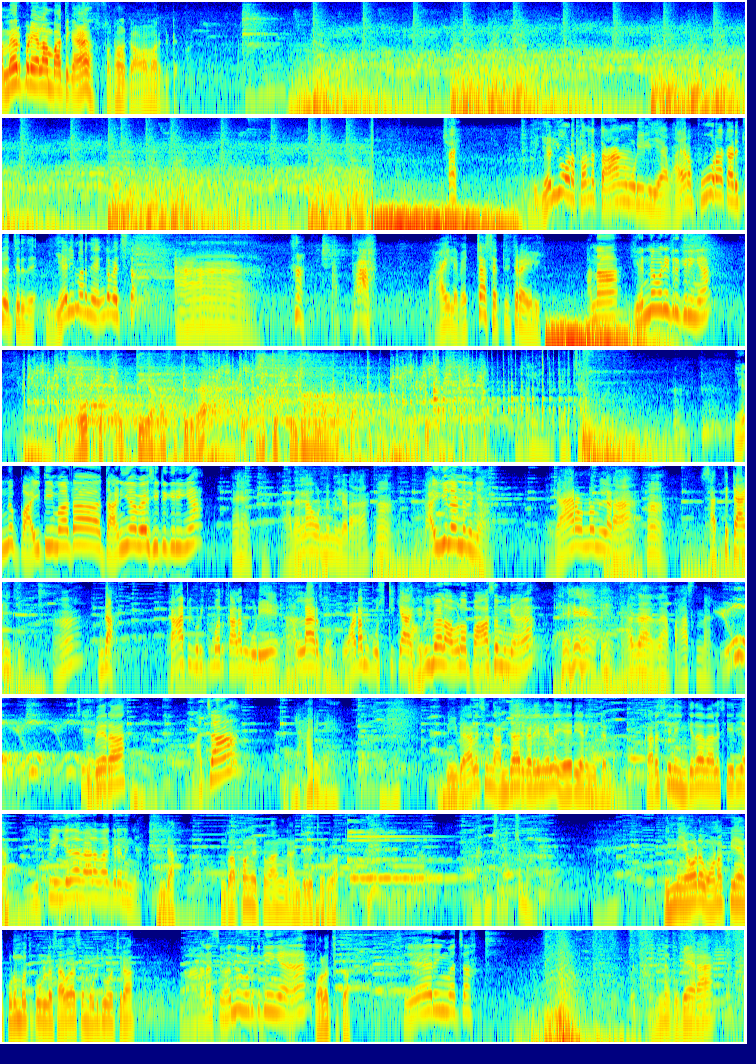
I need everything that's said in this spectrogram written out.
மேற்படி எல்லாம் பார்த்துக்க சொன்னது கவனமாக இருக்கட்டு. இந்த எலியோட தொண்டை தாங்க முடியலையே. வயரை பூரா கடிச்சு வச்சிருது. எலி மருந்து எங்கே வச்சுதான் ஆ ஹ, அப்பா. வாயில் வச்சா செத்துச்சுரா எலி. அண்ணா என்ன பண்ணிட்டு இருக்கிறீங்க? ரோட்ல பைத்தியகாரமா சுத்திடுவேன் பார்த்து சூதானமா நடந்துக்கோ. முதல்ல இந்த பெருச்சாளி என்ன பைத்தியமாட்டா தனியா பேசிட்டு இருக்கிறீங்க? அதெல்லாம் ஒன்றும் இல்லைடா. ஆ, கையில் என்னதுங்க? வேற ஒன்றும் இல்லைடா. ஆ, சத்து டானிக்கு. ஆ? இந்தா காப்பி குடிக்கும்போது கலங்குடி நல்லா இருக்கும். உடம்பு புஷ்டிக்காகு மேல அவ்வளோ பாசமுங்க? அதான் அதான் பாசம்தான். சரி. குபேரா? மச்சான்? யார் இவன்? நீ வேலை செஞ்ச அஞ்சாறு கடையில எல்லாம் ஏறி இறங்கிட்டேன்டா. கடைசியில் இங்கே தான் வேலை செய்யறியா இப்போ இங்கே தான் வேலை பார்க்குறேனுங்க. இந்தா உங்கள் அப்பா கிட்ட வாங்கின அஞ்சு லட்சம் ரூபா. அஞ்சு லட்சமா? இன்னையோட உனக்கும் என் குடும்பத்துக்கும் உள்ள சவகாசம் முடிஞ்சு போச்சுடா. மனசு வந்து கொடுத்துட்டீங்க. பொழைச்சிக்கோ. சரிங்க மச்சான். என்ன குபேரா?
